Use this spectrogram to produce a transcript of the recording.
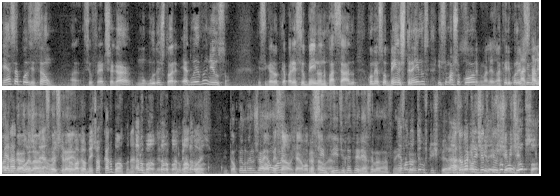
Essa posição, ah, se o Fred chegar, muda a história. É do Evanilson. Esse garoto que apareceu bem no ano passado, começou bem os treinos e se machucou naquele coletivo Mas tá da madrugada hoje, lá né? Hoje estreia, provavelmente né? vai ficar no banco, né? Tá no banco, tá no banco. Tá no banco, tá no hoje. Então, pelo menos já é, é um opção, homem é para servir é. de referência é. lá na frente. É, mas nós temos que esperar. Mas eu não acredito que, o time... Um jogo só.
